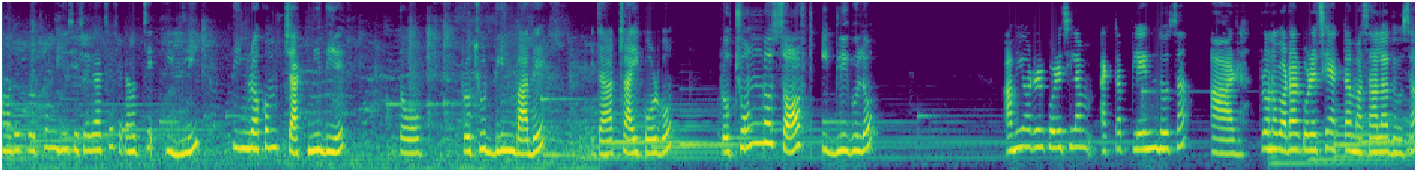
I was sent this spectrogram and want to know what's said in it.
আমাদের প্রথম ডিশ এসে গেছে, সেটা হচ্ছে ইডলি। তিন রকম চাটনি দিয়ে, তো প্রচুর দিন বাদে এটা ট্রাই করব। প্রচণ্ড সফট ইডলিগুলো। আমি অর্ডার করেছিলাম একটা প্লেন ধোসা আর প্রণব অর্ডার করেছে একটা মশালা ধোসা।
